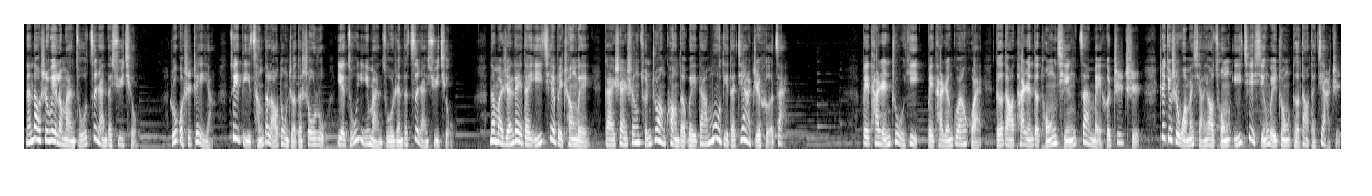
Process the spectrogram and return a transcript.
难道是为了满足自然的需求？如果是这样，最底层的劳动者的收入也足以满足人的自然需求。那么，人类的一切被称为改善生存状况的伟大目的的价值何在？被他人注意，被他人关怀。得到他人的同情、赞美和支持，这就是我们想要从一切行为中得到的价值。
